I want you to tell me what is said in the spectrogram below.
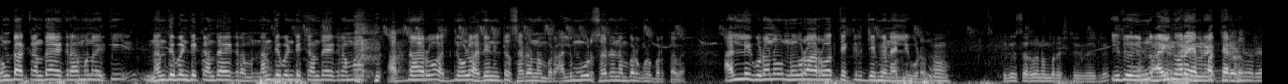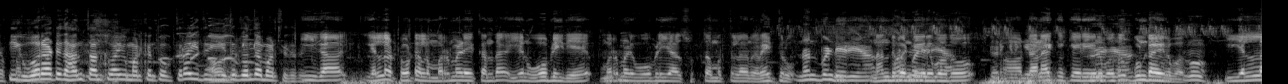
ಗುಂಡ ಕಂದಾಯ ಗ್ರಾಮನ ಐತಿ ನಂದಿಬಂಡಿ ಕಂದಾಯ ಗ್ರಾಮ. ನಂದಿಬಂಡಿ ಕಂದಾಯ ಗ್ರಾಮ ಹದಿನಾರು ಹದಿನೇಳು ಹದಿನೆಂಟು ಸರ್ವೆ ನಂಬರ್. ಅಲ್ಲಿ ಮೂರು ಸರ್ವೆ ನಂಬರ್ಗಳು ಬರ್ತವೆ. ಅಲ್ಲಿ ಕೂಡ ನೂರ ಅರವತ್ತು ಎಕರೆ ಜಮೀನು ಅಲ್ಲಿ ಕೂಡ ಇದು ಸರ್ವ ನಂಬರ್ ಎಷ್ಟಿದೆ ಇಲ್ಲಿ? ಇದು ಇನ್ನು ಐನೂರ ಎಪ್ಪತ್ತೆರಡು. ಈಗ ಹೋರಾಟದ ಹಂತ ಹಂತವಾಗಿ ಮಾಡ್ಕೊಂತ ಹೋಗ್ತೀರಾ? ಇದು ಇದ್ರದ್ದೊಂದೇ ಮಾಡ್ತಿದ್ದಾರೆ? ಈಗ ಎಲ್ಲ ಟೋಟಲ್ ಮರಮಳೆ ಕಂದ ಏನು ಹೋಬಳಿ ಇದೆ? ಮರಮಳೆ ಹೋಬಳಿಯ ಸುತ್ತಮುತ್ತಲ ರೈತರು. ನಂದಬಂಡಿ ಇರ್ಬೋದು ಇರಬಹುದು ಡನಾಕಿಕೇರಿ ಇರ್ಬೋದು ಗುಂಡ ಇರ್ಬೋದು. ಈ ಎಲ್ಲ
